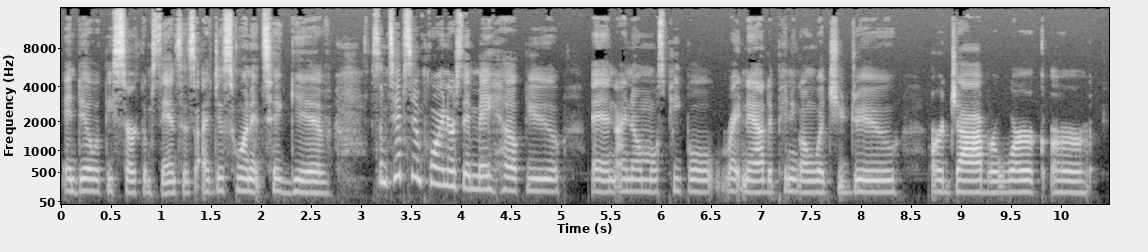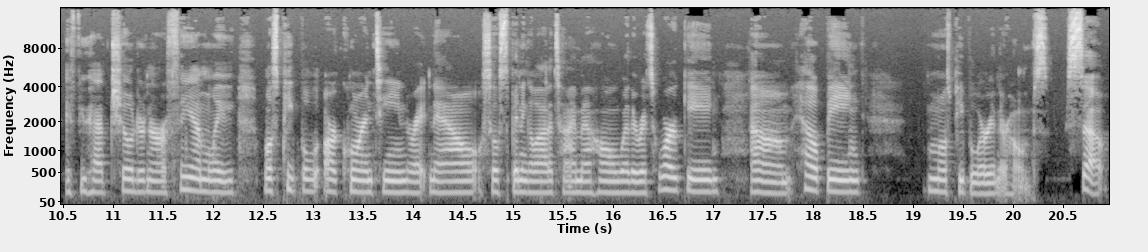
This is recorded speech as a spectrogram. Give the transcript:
and deal with these circumstances. I just wanted to give some tips and pointers that may help you. And I know most people right now, depending on what you do, or job or work, or if you have children or a family, most people are quarantined right now. So spending a lot of time at home, whether it's working, um, helping, most people are in their homes. So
